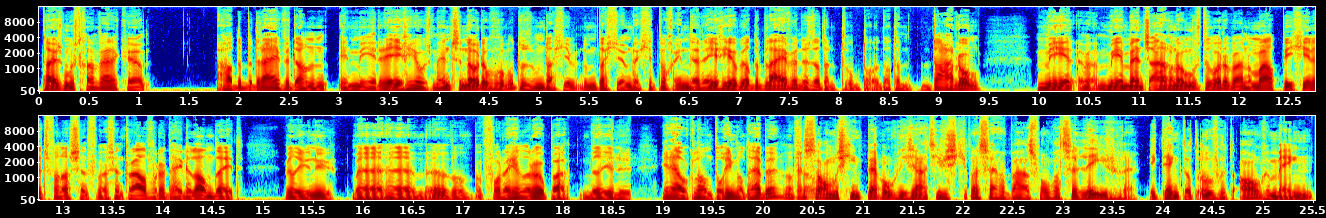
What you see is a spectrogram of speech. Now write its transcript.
thuis moest gaan werken, hadden bedrijven dan in meer regio's mensen nodig bijvoorbeeld? Dus omdat je, omdat je, omdat je toch in de regio wilde blijven. Dus dat er, dat er daarom meer, meer mensen aangenomen moesten worden. Waar normaal Pietje in het vanaf centraal voor het hele land deed. Wil je nu, uh, uh, voor heel Europa, wil je nu in elk land toch iemand hebben? Of dat zal misschien per organisatie verschillend zijn op basis van wat ze leveren. Ik denk dat over het algemeen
